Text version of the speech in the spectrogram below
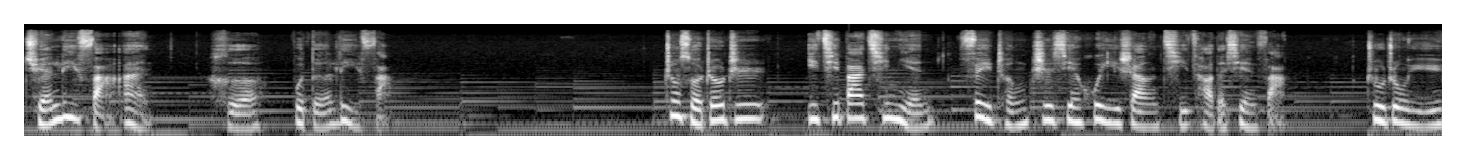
权利法案和不得立法。众所周知，一七八七年费城制宪会议上起草的宪法，注重于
